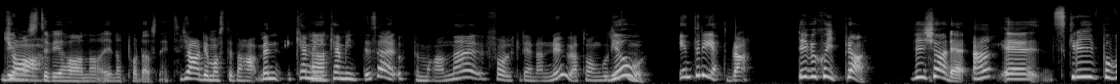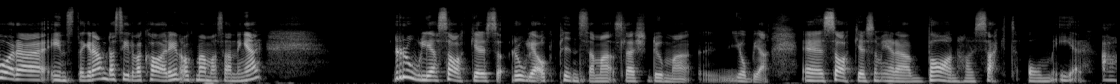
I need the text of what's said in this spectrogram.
Det Ja. måste vi ha nå- i något poddavsnitt. Ja, det måste vi ha. Men kan, Ja. vi, kan vi inte så här uppmana folk redan nu att de går Jo. in? Är inte det jättebra? Det är väl skitbra. Vi kör det. Ja. Eh, skriv på våra Instagram, da Silva Karin och Mammasanningar. Roliga saker, så, roliga och pinsamma slash dumma, eh, jobbiga eh, saker som era barn har sagt om er. Ja,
